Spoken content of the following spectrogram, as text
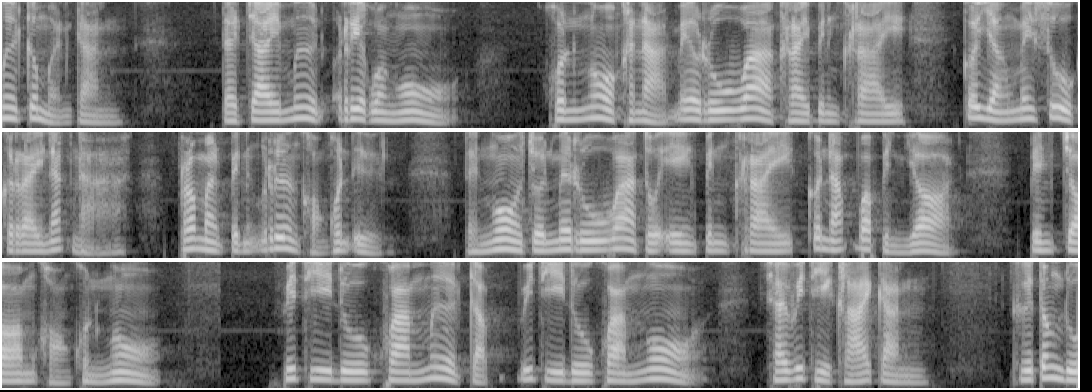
มืดก็เหมือนกัน แต่ใจมืดเรียกว่าโง่ คนโง่ขนาดไม่รู้ว่าใครเป็นใคร ก็ยังไม่สู้ใครนักหนา เพราะมันเป็นเรื่องของคนอื่น แต่โง่จนไม่รู้ว่าตัวเองเป็นใครก็นับว่าเป็นยอด เป็นจอมของคนโง่ วิธีดูความมืดกับวิธีดูความโง่ ใช้วิธีคล้ายกัน คือต้องดู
